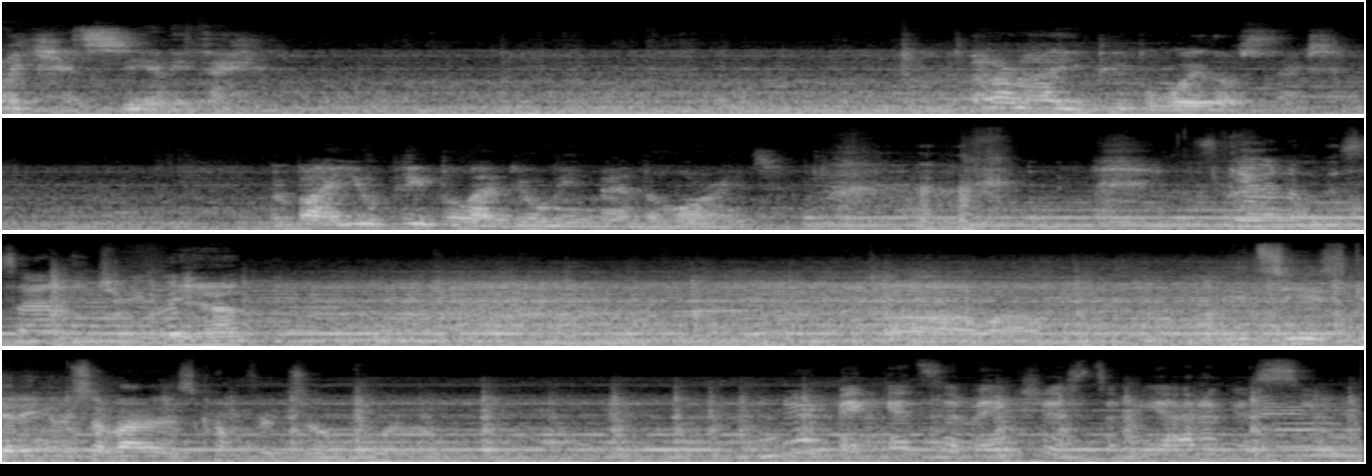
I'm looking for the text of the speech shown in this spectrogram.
I can't see anything. I don't know how you people wear those things. And by you people, I do mean Mandalorians. He's giving him the silent treatment. Yeah. Oh wow. You can see he's getting himself out of his comfort zone for. I wonder if it gets him anxious to be out of his suit.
